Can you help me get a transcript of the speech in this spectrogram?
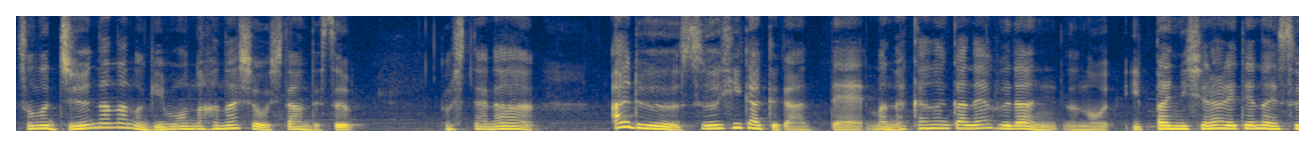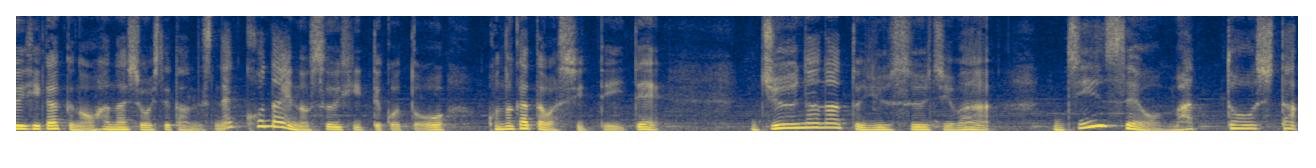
その17の疑問の話をしたんです。そしたらある数比学があって、まあ、なかなかね普段あの一般に知られてない数比学のお話をしてたんですね。古代の数比ってことをこの方は知っていて17という数字は人生を全うした。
